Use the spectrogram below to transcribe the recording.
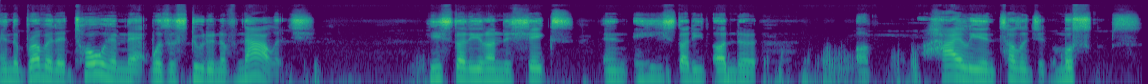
And the brother that told him that was a student of knowledge. He studied under sheikhs and he studied under a, highly intelligent Muslims.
